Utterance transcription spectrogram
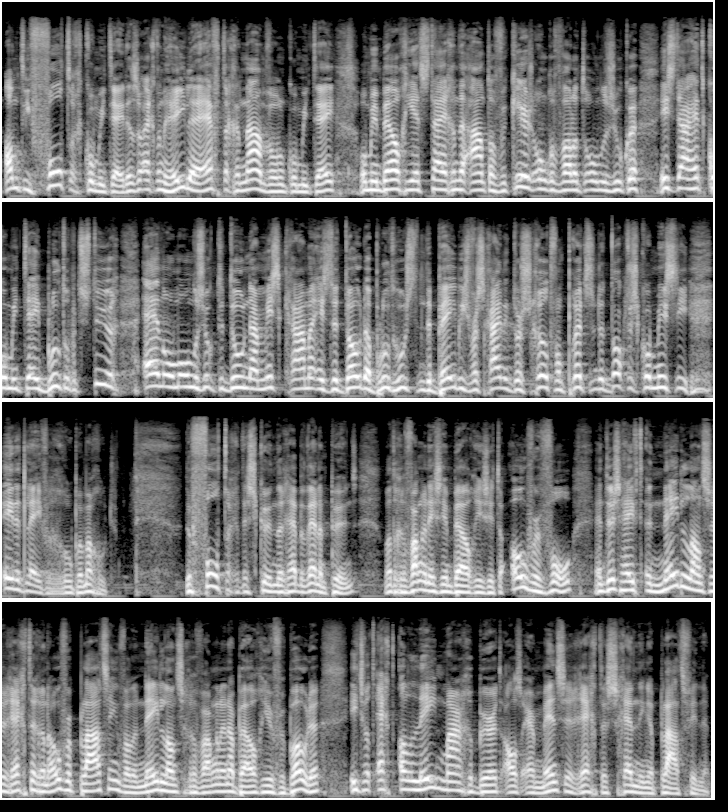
Antifoltercomité. Dat is wel echt een hele heftige naam voor een comité. Om in België het stijgende aantal verkeersongevallen te onderzoeken, is daar het comité bloed op het stuur. En om onderzoek te doen naar miskramen, is de dode bloedhoestende baby's waarschijnlijk door schuld van prutsende dokterscommissie in het leven geroepen. Maar goed. De folterdeskundigen hebben wel een punt, want de gevangenissen in België zitten overvol. En dus heeft een Nederlandse rechter een overplaatsing van een Nederlandse gevangene naar België verboden. Iets wat echt alleen maar gebeurt als er mensenrechten schendingen plaatsvinden.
